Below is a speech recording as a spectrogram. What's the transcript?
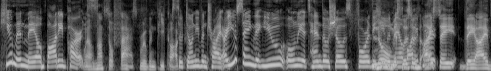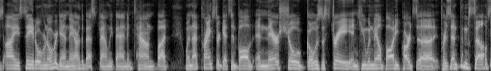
human male body parts. Well, not so fast, Ruben Peacock. so don't even try. Are you saying that you only attend those shows for the no, human Miss male body Elizabeth, part? I say they. I've, I say it over and over again. They are the best family band in town. But when that prankster gets involved and their show goes astray and human male body parts uh, present themselves,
